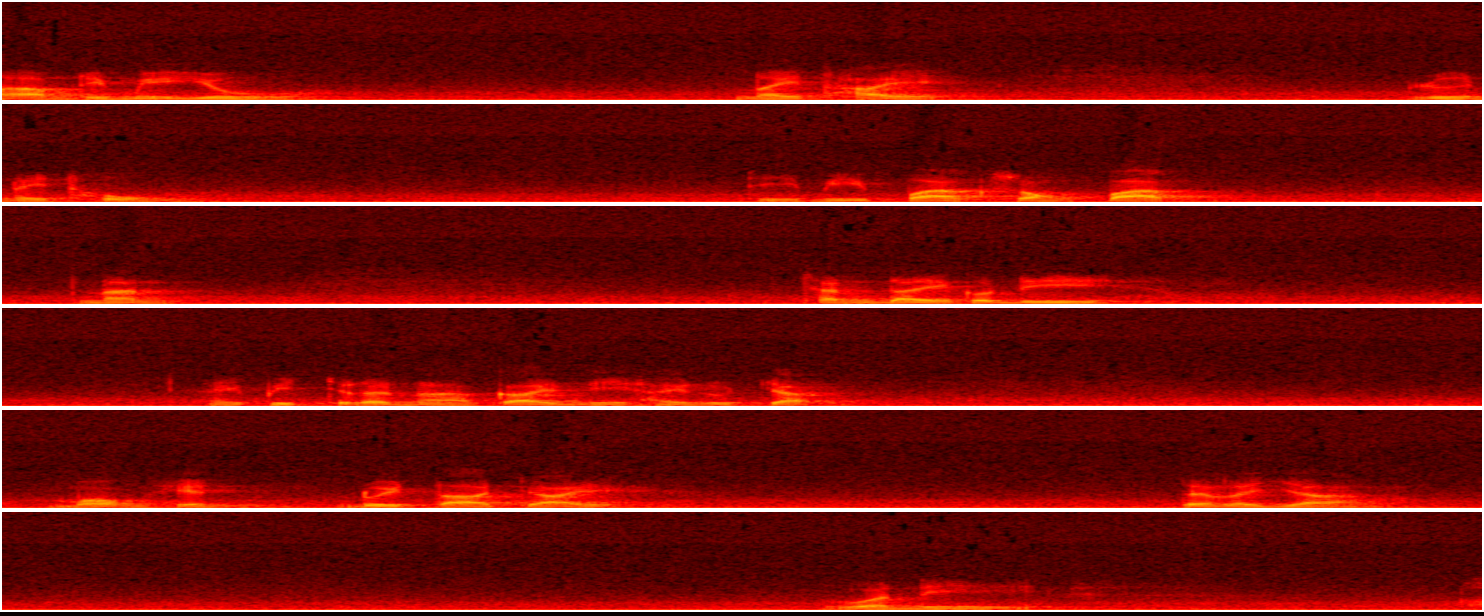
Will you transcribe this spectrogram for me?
ตามที่มีอยู่ในไถ่หรือในถุง ที่มีปากสองปาก นั่นชั้นใดก็ดี ให้พิจารณากายนี้ให้รู้จัก มองเห็นด้วยตาใจ แต่ละอย่าง วันนี้ ผ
